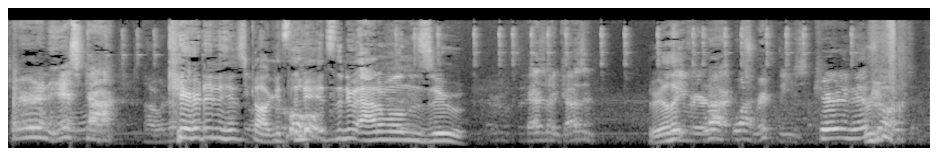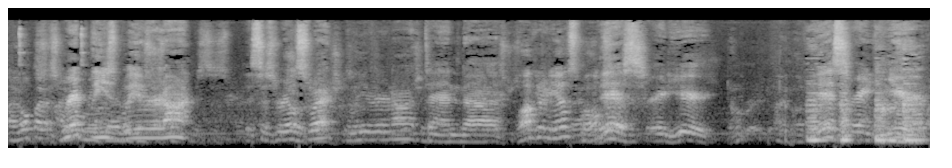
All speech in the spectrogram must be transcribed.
Carrot and his cock. Oh, Carrot in his cock. It's the new, oh. it's the new animal in the zoo. That's my cousin. Really? Believe it or not, What? it's Ripley's. Carrot in his. I hope I. It's Ripley's, believe it or not. This is real sweat, believe it or not. And uh, Welcome to yes, well. this right here, this right here,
